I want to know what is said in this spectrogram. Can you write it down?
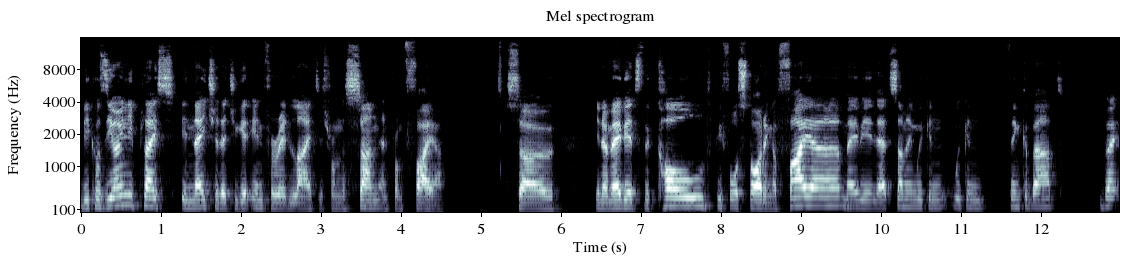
because the only place in nature that you get infrared light is from the sun and from fire. So you know maybe it's the cold before starting a fire. Maybe that's something we can we can think about. But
